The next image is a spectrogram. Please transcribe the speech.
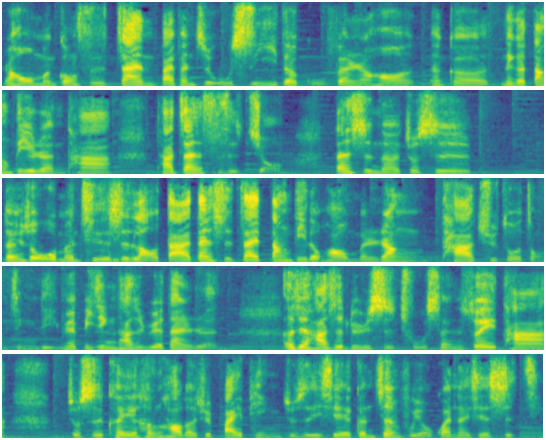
然后我们公司占百分之五十一的股份，然后那个那个当地人他他占四十九，但是呢，就是等于说我们其实是老大，但是在当地的话，我们让他去做总经理，因为毕竟他是约旦人，而且他是律师出身，所以他就是可以很好的去摆平，就是一些跟政府有关的一些事情。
